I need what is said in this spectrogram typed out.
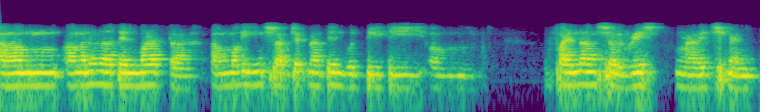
Um, ang ano natin, Martha, ang magiging subject natin would be the um, financial risk management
